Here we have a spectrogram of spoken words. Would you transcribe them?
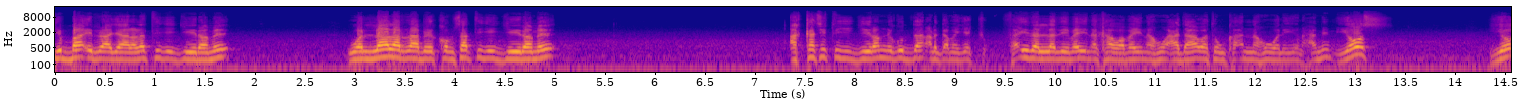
jibbaa irraa jaalalatti jijjiirame wallaala irraa beekomsatti jijjiirame akkasitti jijjiiramni guddaan argame jechu faida alladii baynaka wa baynahu cadaawatun kaannahu waliyun xamim yoos yoo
